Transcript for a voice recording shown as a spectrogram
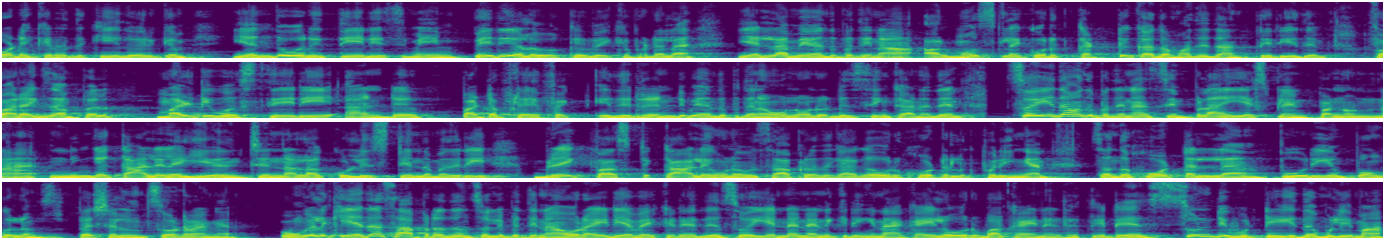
உடைக்கிறதுக்கு இது வரைக்கும் எந்த ஒரு தேரியஸுமே பெரிய அளவுக்கு வைக்கப்படலை. எல்லாமே வந்து பார்த்தீங்கன்னா ஆல்மோஸ்ட் லைக் ஒரு கட்டுக்கதை மாதிரி தான் தெரியுது. For example multiverse theory and butterfly effect இது ரெண்டுமே வந்து பார்த்தீங்கன்னா உன்னோட சிங்க் ஆனது. ஸோ இதை வந்து பார்த்தீங்கன்னா சிம்பிளாக எக்ஸ்பிளைன் பண்ணணும்னா நீங்கள் காலையில் எழுந்துச்சு நல்லா குளிச்சுட்டு இந்த மாதிரி பிரேக்ஃபாஸ்ட் காலை உணவு சாப்பிட்றதுக்காக ஒரு ஹோட்டலுக்கு போகிறீங்க ஸோ அந்த ஹோட்டலில் பூரியும் பொங்கலும் ஸ்பெஷல்னு சொல்கிறாங்க உங்களுக்கு எதை சாப்பிட்றதுன்னு சொல்லி பார்த்தீங்கன்னா ஒரு ஐடியாவே கிடையாது. ஸோ என்ன நினைக்கிறீங்கன்னா கையில் ஒரு ரூபாய் காயின் எடுத்துகிட்டு சுண்டி விட்டு இது மூலியமாக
